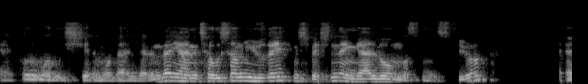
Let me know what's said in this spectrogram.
e, korumalı iş yeri modellerinde. Yani çalışanın yüzde 75'inin engelli olmasını istiyor. E,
